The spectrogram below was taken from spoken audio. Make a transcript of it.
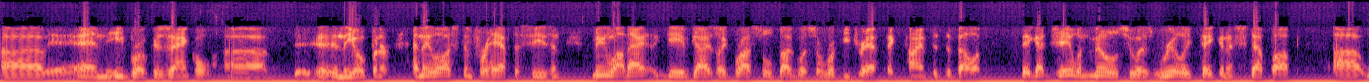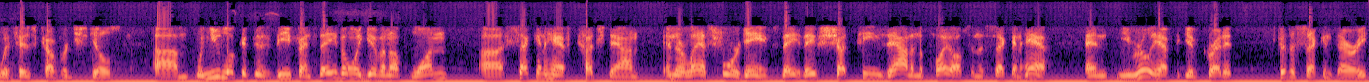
uh, and he broke his ankle uh, in the opener, and they lost him for half the season. Meanwhile, that gave guys like Rasul Douglas, a rookie draft pick, time to develop. They got Jalen Mills, who has really taken a step up uh, with his coverage skills. Um, when you look at this defense, they've only given up one uh, second half touchdown in their last four games. They, they've shut teams out in the playoffs in the second half, and you really have to give credit to the secondary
